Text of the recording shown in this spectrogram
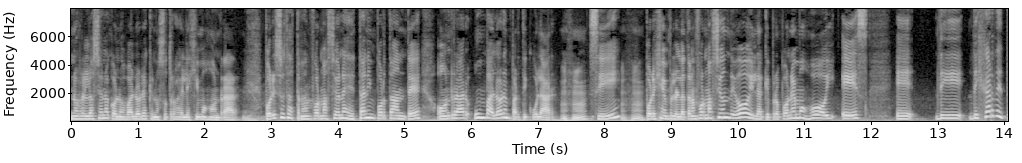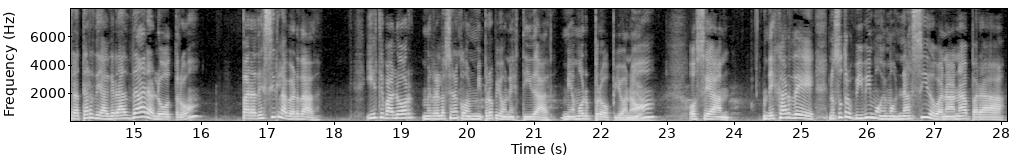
nos relaciona con los valores que nosotros elegimos honrar. Por eso estas transformaciones es tan importante honrar un valor en particular. ¿Sí? Por ejemplo, la transformación de hoy, la que proponemos hoy, es eh, de dejar de tratar de agradar al otro para decir la verdad. Y este valor me relaciona con mi propia honestidad, mi amor propio, ¿no? O sea, dejar de... Nosotros vivimos, hemos nacido banana para...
